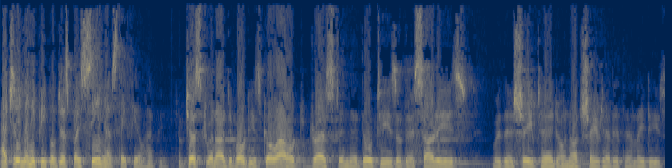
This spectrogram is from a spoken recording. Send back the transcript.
Actually, many people just by seeing us, they feel happy. Just when our devotees go out dressed in their dhotis or their saris, with their shaved head or not shaved head if they're ladies,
